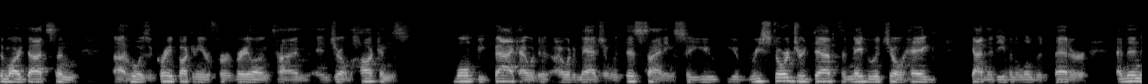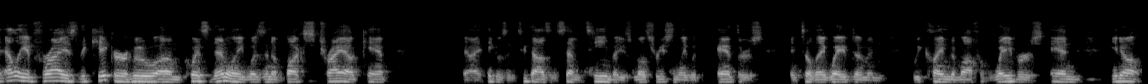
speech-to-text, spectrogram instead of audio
DeMar Dotson, uh, who was a great Buccaneer for a very long time, and Gerald Hawkins won't be back, I would I would imagine, with this signing. So you you've restored your depth, and maybe with Joe Haeg gotten it even a little bit better. And then Elliott Fry is the kicker, who um, coincidentally was in a Bucks tryout camp. I think it was in 2017, but he was most recently with the Panthers until they waived him, and we claimed him off of waivers. And you know,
